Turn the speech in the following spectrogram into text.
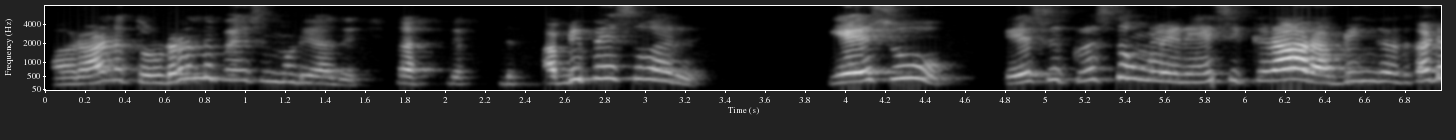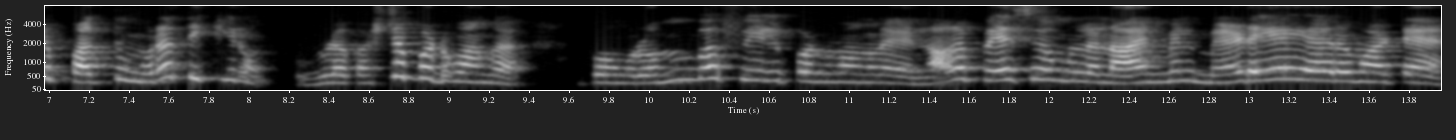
அவரால் தொடர்ந்து பேச முடியாது. அப்படி பேசுவாரு. ஏசு ஏசு கிறிஸ்து உங்களை நேசிக்கிறார். அப்படிங்கிறதுக்காட்டி பத்து முறை திக்கிறோம். இவ்வளவு கஷ்டப்படுவாங்க. இப்போ அவங்க ரொம்ப ஃபீல் பண்ணுவாங்களே என்னால் பேசவே முடியல நான் இனிமேல் மேடையே ஏற மாட்டேன்.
